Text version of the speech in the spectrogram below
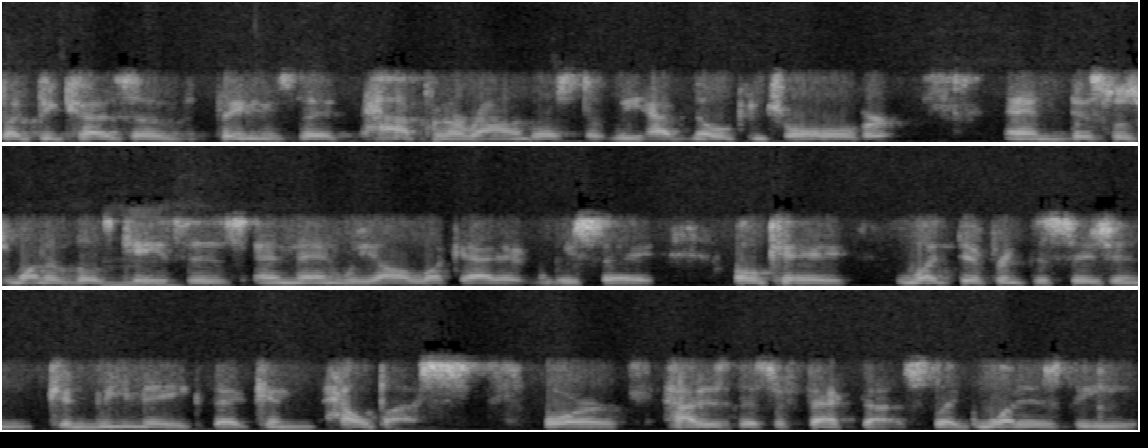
but because of things that happen around us that we have no control over. And this was one of those mm-hmm. cases. And then we all look at it and we say, okay, what different decision can we make that can help us? Or how does this affect us? Like, what is the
